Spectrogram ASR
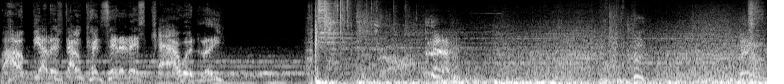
I hope the others don't consider this cowardly!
